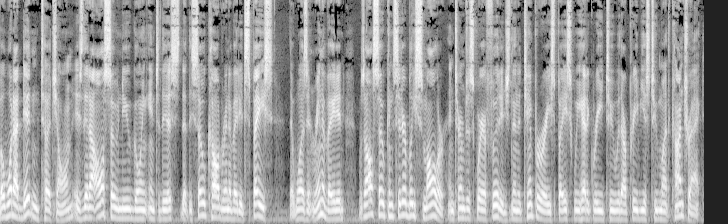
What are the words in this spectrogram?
but what I didn't touch on is that I also knew going into this that the so called renovated space that wasn't renovated was also considerably smaller in terms of square footage than the temporary space we had agreed to with our previous two month contract.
